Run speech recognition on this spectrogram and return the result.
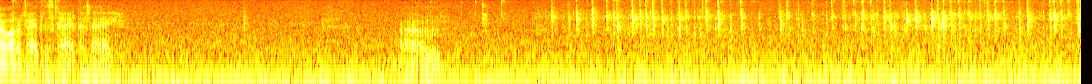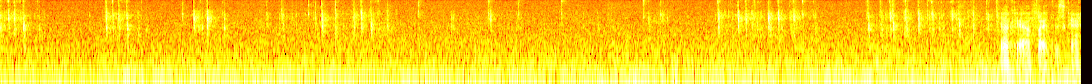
I want to fight this guy because I. Um. Okay, I'll fight this guy.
